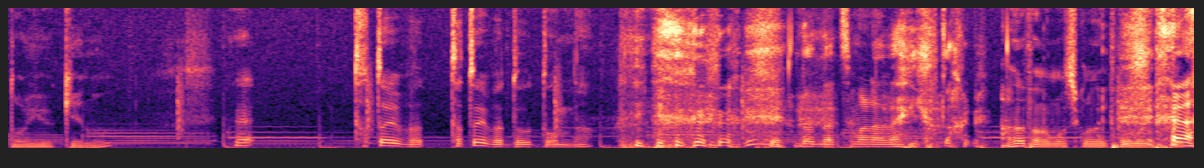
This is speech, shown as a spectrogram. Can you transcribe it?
どういう系の？例えば例えばどどんな？どんなつまらないことある？あなたの持ち込んだテーマ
